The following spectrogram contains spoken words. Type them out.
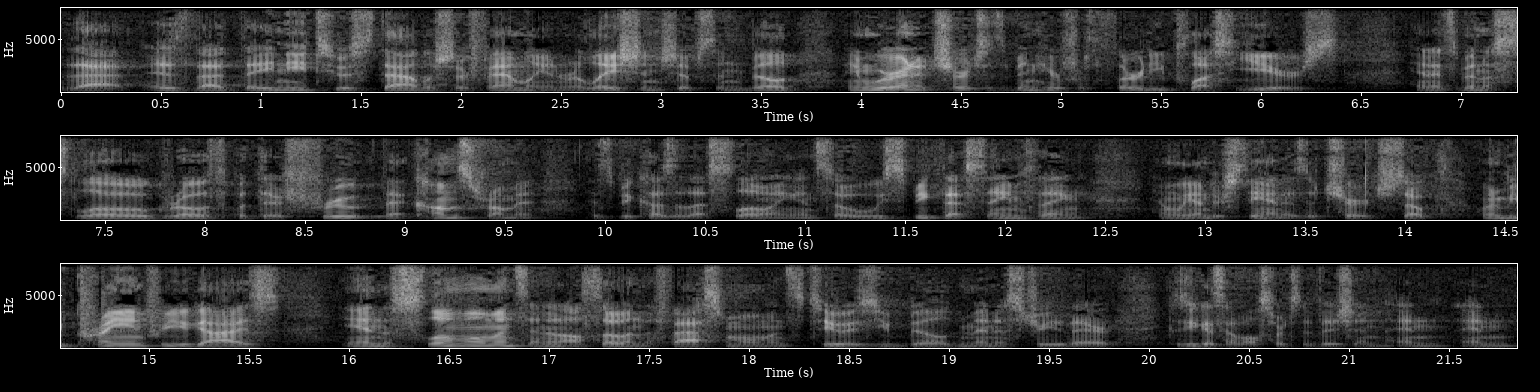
that, is that they need to establish their family and relationships and build. I mean, we're in a church that's been here for 30 plus years, and it's been a slow growth, but the fruit that comes from it is because of that slowing. And so, we speak that same thing and we understand as a church. So I'm going to be praying for you guys in the slow moments and then also in the fast moments too as you build ministry there because you guys have all sorts of vision and and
